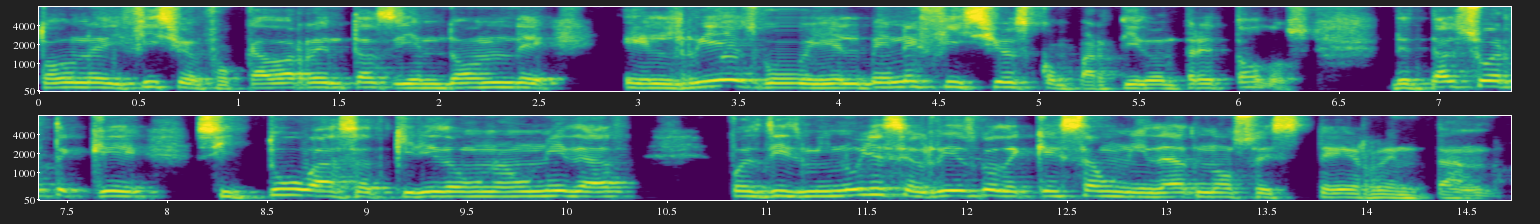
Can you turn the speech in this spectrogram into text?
Todo un edificio enfocado a rentas y en donde el riesgo y el beneficio es compartido entre todos. De tal suerte que si tú has adquirido una unidad, pues disminuyes el riesgo de que esa unidad no se esté rentando,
